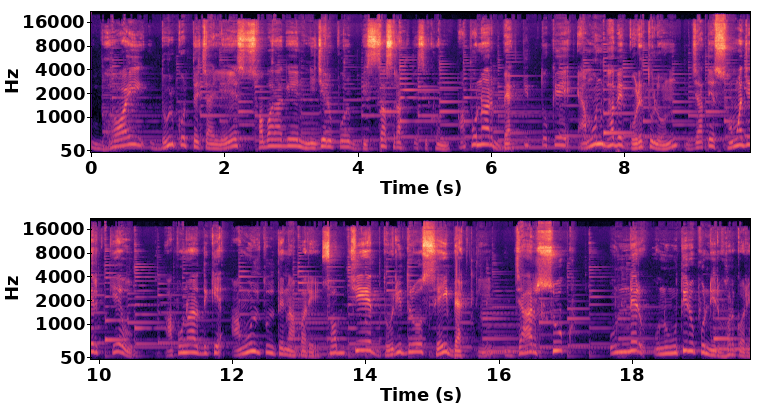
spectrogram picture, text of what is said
ভয় দূর করতে চাইলে সবার আগে নিজের উপর বিশ্বাস রাখতে শিখুন। আপনার ব্যক্তিত্বকে এমনভাবে গড়ে তুলুন যাতে সমাজের কেউ আপনার দিকে আঙুল তুলতে না পারে। সবচেয়ে দরিদ্র সেই ব্যক্তি যার সুখ অন্যের অনুমতির উপর নির্ভর করে।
